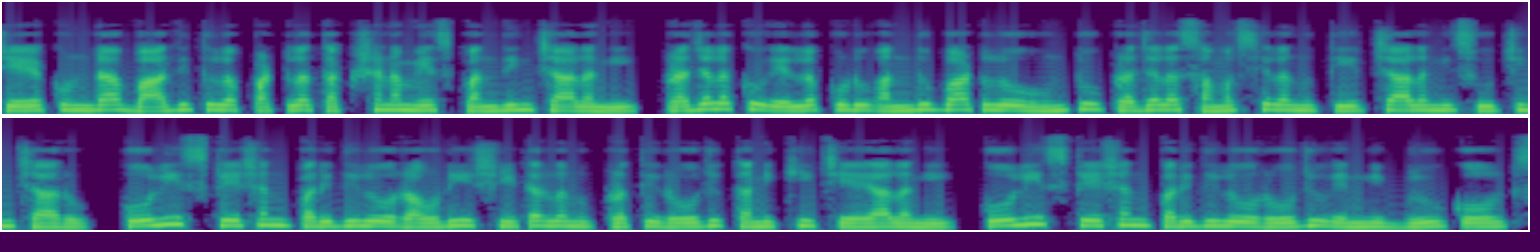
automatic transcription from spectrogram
చేయకుండా బాధితుల పట్ల తక్షణమే స్పందించాలని ప్రజలకు ఎల్లప్పుడూ అందుబాటులో ఉంటూ ప్రజల సమస్యలను తీర్చాలని సూచించారు. పోలీస్ స్టేషన్ పరిధిలో రౌడీ షీటర్లను ప్రతి రోజు తనిఖీ చేయాలని పోలీస్ స్టేషన్ పరిధిలో రోజు ఎన్ని బ్లూ కోల్స్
